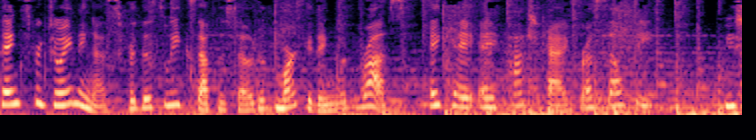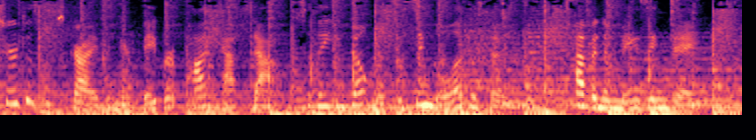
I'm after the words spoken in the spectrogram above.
Thanks for joining us for this week's episode of Marketing with Russ, aka hashtag Russ Selfie. Be sure to subscribe in your favorite podcast app so that you don't miss a single episode. Have an amazing day.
